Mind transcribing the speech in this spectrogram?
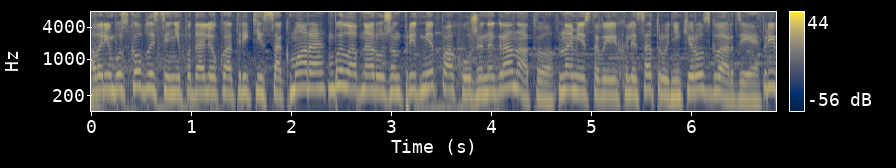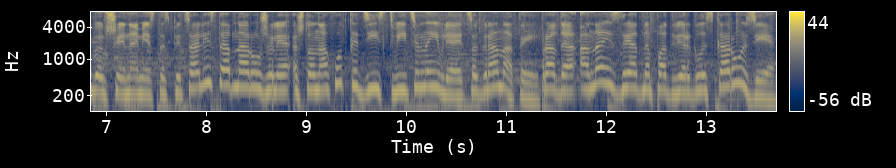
В Оренбургской области неподалеку от реки Сакмара был обнаружен предмет, похожий на гранату. На место выехали сотрудники Росгвардии. Прибывшие на место специалисты обнаружили, что находка действительно является гранатой. Правда, она изрядно подверглась коррозии,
